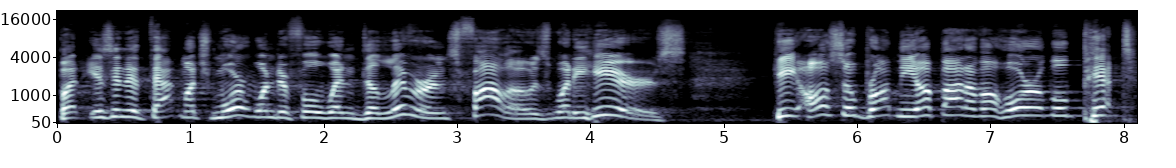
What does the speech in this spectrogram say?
But isn't it that much more wonderful when deliverance follows what he hears? He also brought me up out of a horrible pit,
